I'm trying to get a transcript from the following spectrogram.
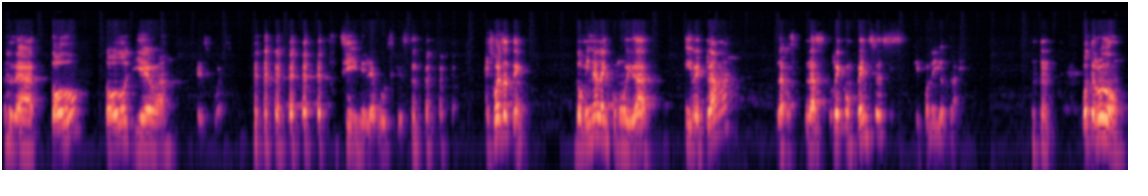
O sea, todo, todo lleva esfuerzo. sí, ni le busques. Esfuérzate, domina la incomodidad y reclama las, las recompensas que con ello trae. ponte rudo,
